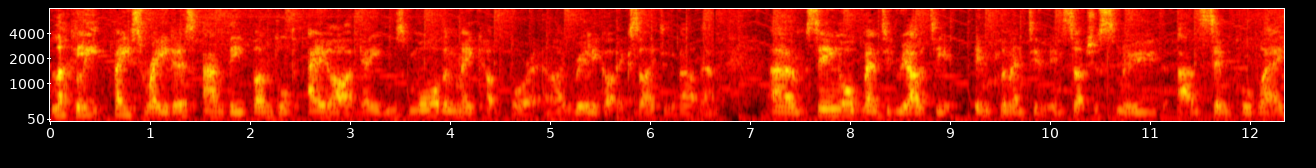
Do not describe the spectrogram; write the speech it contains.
Luckily, Face Raiders and the bundled AR games more than make up for it and I really got excited about them. Um, seeing augmented reality implemented in such a smooth and simple way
